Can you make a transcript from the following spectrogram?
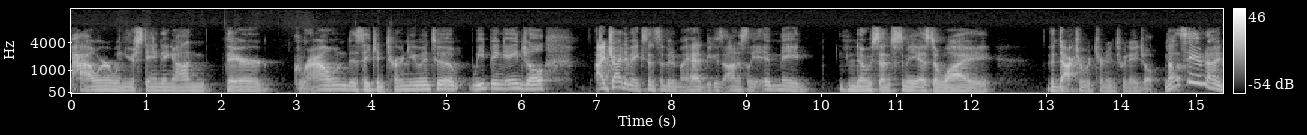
power when you're standing on their ground, as they can turn you into a weeping angel. I tried to make sense of it in my head because honestly, it made no sense to me as to why the doctor would turn into an angel. Not saying I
